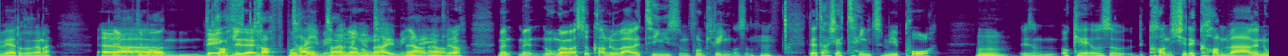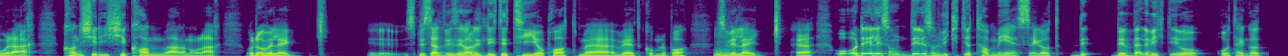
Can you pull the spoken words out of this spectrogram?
vedrørende. Ja, at de bare det traff- traf det. på timing, timingen, det timingen, Ja, ja. egentlig. da. Men, men noen ganger så kan det jo være ting som folk ringer og sånn hm, Dette har ikke jeg tenkt så mye på. Mm. Liksom, ok, og så Kanskje det kan være noe der. Kanskje det ikke kan være noe der. Og da vil jeg, eh, spesielt hvis jeg har litt lite tid å prate med vedkommende på, så Mm. vil jeg eh, Og, og det, er liksom, det er liksom viktig å ta med seg at det, det er veldig viktig å, å tenke at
